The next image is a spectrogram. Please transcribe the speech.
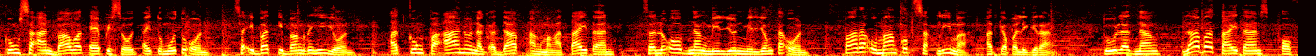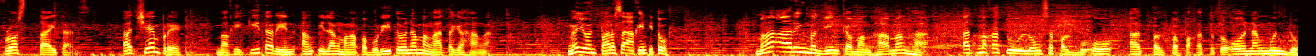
kung saan bawat episode ay tumutuon sa iba't ibang rehiyon at kung paano nag-adapt ang mga Titan sa loob ng milyon-milyong taon para umangkop sa klima at kapaligiran, tulad ng Lava Titans o Frost Titans. At syempre, makikita rin ang ilang mga paborito ng mga tagahanga. Ngayon, para sa akin ito, maaaring maging kamangha-mangha at makatulong sa pagbuo at pagpapakatotoo ng mundo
